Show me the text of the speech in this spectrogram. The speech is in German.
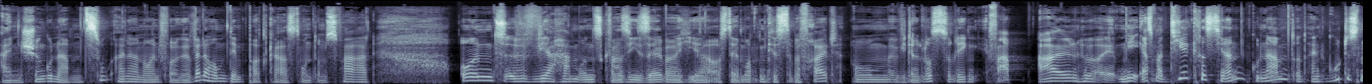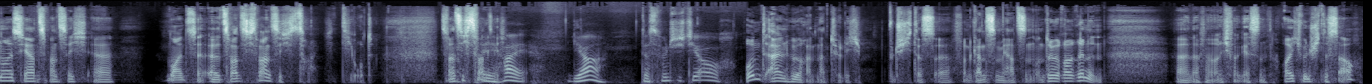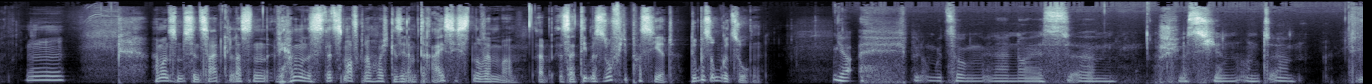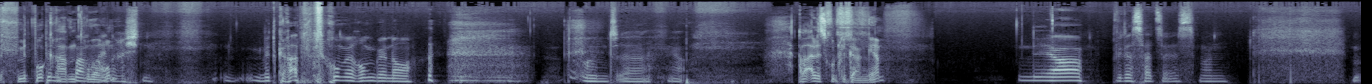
Einen schönen guten Abend zu einer neuen Folge Welle Home, dem Podcast rund ums Fahrrad. Und äh, wir haben uns quasi selber hier aus der Mottenkiste befreit, um wieder loszulegen. Vorab allen Hör äh, nee, erstmal dir, Christian, guten Abend und ein gutes neues Jahr 2019, äh, 2020, sorry, Idiot. 2020. Hey, hi. Ja, das wünsche ich dir auch. Und allen Hörern natürlich wünsche ich das äh, von ganzem Herzen und Hörerinnen. Äh, darf man auch nicht vergessen. Euch wünsche ich das auch. Hm. Haben uns ein bisschen Zeit gelassen. Wir haben uns das letzte Mal aufgenommen, habe ich gesehen, am 30. November. Seitdem ist so viel passiert. Du bist umgezogen. Ja, ich bin umgezogen in ein neues ähm, Schlösschen und ähm, mit, mit Burggraben drumherum. Einrichten. Mit Graben drumherum, genau. und äh, ja. Aber alles gut gegangen, ja? Ja, wie das halt so ist. Man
